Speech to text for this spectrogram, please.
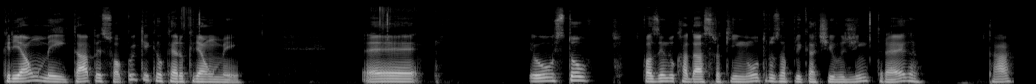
criar um MEI, tá, pessoal? Por que, que eu quero criar um MEI? É, eu estou fazendo o cadastro aqui em outros aplicativos de entrega, tá?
